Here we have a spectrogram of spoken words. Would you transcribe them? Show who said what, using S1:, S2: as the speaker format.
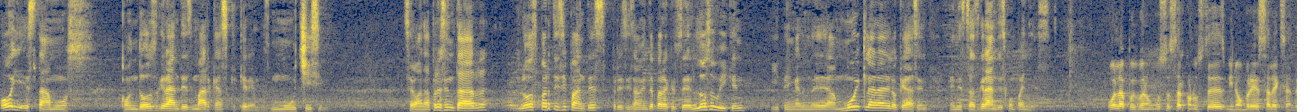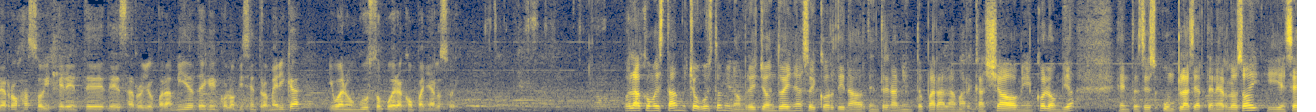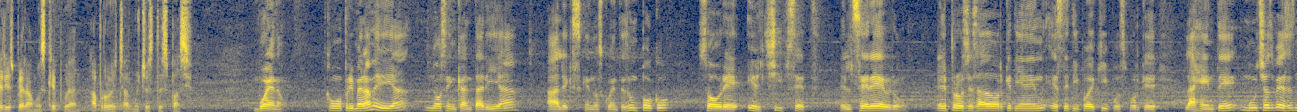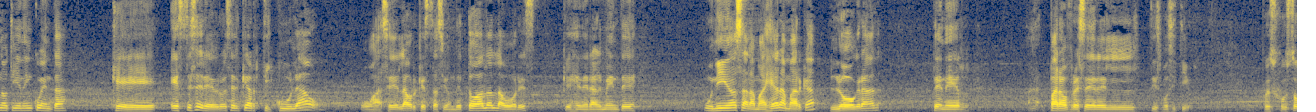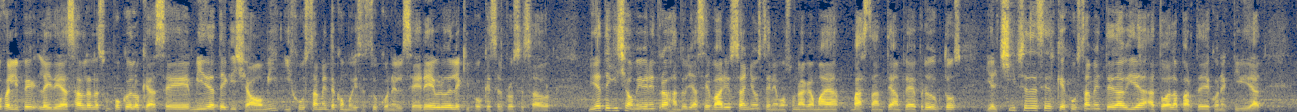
S1: hoy estamos con dos grandes marcas que queremos muchísimo. Se van a presentar los participantes precisamente para que ustedes los ubiquen y tengan una idea muy clara de lo que hacen en estas grandes compañías.
S2: Hola, pues bueno, un gusto estar con ustedes. Mi nombre es Alexander Rojas, soy gerente de desarrollo para MediaTek en Colombia y Centroamérica y bueno, un gusto poder acompañarlos hoy.
S3: Hola, ¿cómo están? Mucho gusto. Mi nombre es John Dueña, soy coordinador de entrenamiento para la marca Xiaomi en Colombia. Entonces, un placer tenerlos hoy y en serio esperamos que puedan aprovechar mucho este espacio.
S1: Bueno, como primera medida, nos encantaría, Alex, que nos cuentes un poco sobre el chipset el cerebro, el procesador que tienen este tipo de equipos, porque la gente muchas veces no tiene en cuenta que este cerebro es el que articula o, hace la orquestación de todas las labores que generalmente unidas a la magia de la marca logran tener para ofrecer el dispositivo.
S2: Pues justo Felipe, la idea es hablarles un poco de lo que hace MediaTek y Xiaomi y justamente como dices tú, con el cerebro del equipo que es el procesador. MediaTek y Xiaomi vienen trabajando ya hace varios años, tenemos una gama bastante amplia de productos y el chipset es el que justamente da vida a toda la parte de conectividad.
